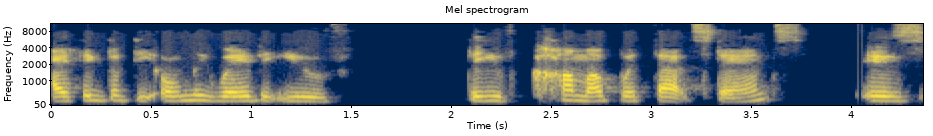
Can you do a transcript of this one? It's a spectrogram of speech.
I think that the only way that you've that you've come up with that stance is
